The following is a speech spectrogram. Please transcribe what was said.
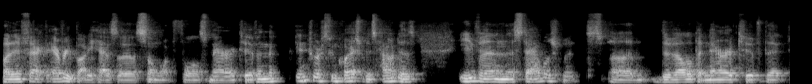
But in fact, everybody has a somewhat false narrative. And the interesting question is how does even establishments uh, develop a narrative that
